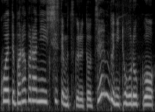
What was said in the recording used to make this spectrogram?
こうやってバラバラにシステム作ると全部に登録を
